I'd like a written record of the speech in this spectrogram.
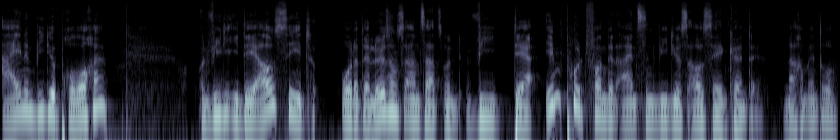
einem Video pro Woche. Und wie die Idee aussieht oder der Lösungsansatz und wie der Input von den einzelnen Videos aussehen könnte, nach dem Intro.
